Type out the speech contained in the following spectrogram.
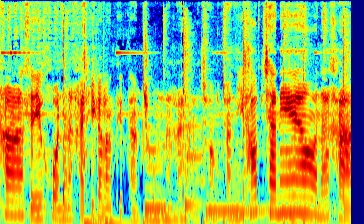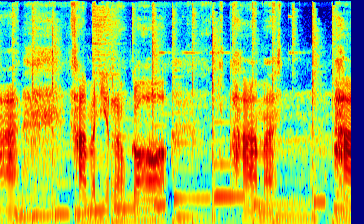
สวัสดีค่ะสวัสดีคนนะคะที่กำลังติดตามชมนะคะทางช่องจ o นนี่ท็อปชาแนลนะคะ ค่ะวันนี้เราก็พามาพา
